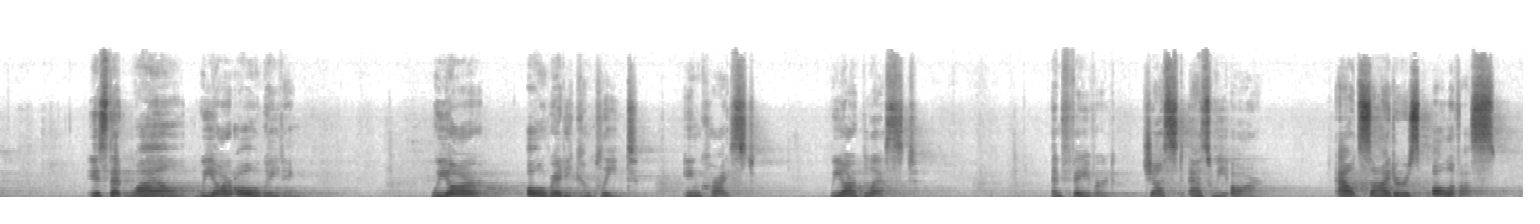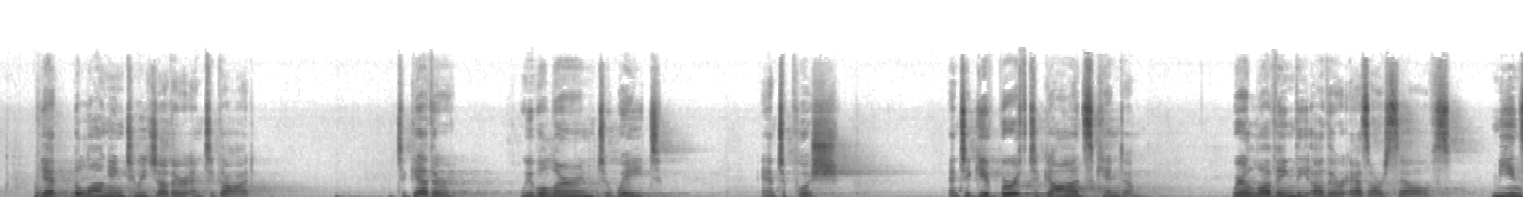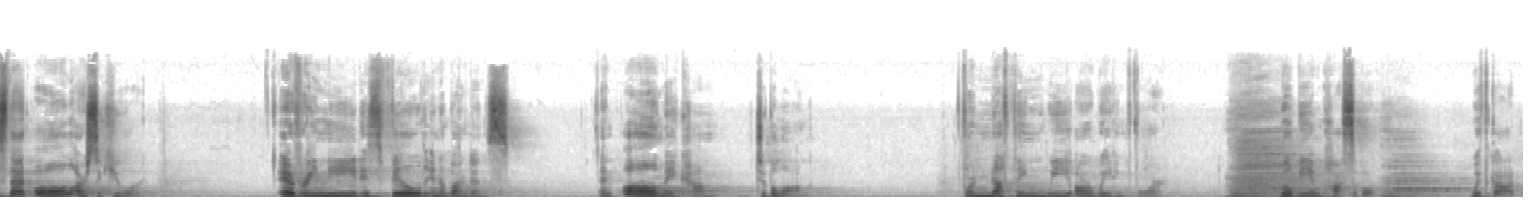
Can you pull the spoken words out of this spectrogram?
is that while we are all waiting, we are already complete in Christ. We are blessed and favored just as we are, outsiders, all of us, yet belonging to each other and to God. Together, we will learn to wait and to push and to give birth to God's kingdom, where loving the other as ourselves means that all are secure. Every need is filled in abundance and all may come to belong. For nothing we are waiting for will be impossible with God.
